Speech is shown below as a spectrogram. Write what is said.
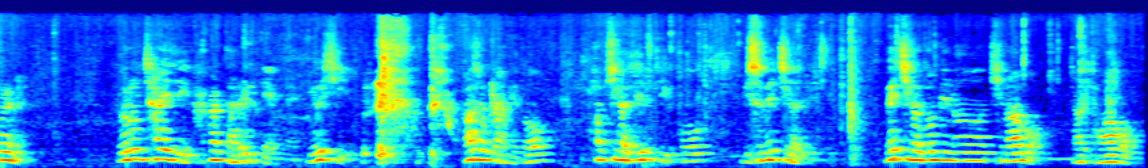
그러면 이런 차이들이 각각 다르기 때문에 이것이 가족 간에도 합치가 될수 있고 미스매치가 될 수 있고 매치가 되면은 친하고 잘 통하고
